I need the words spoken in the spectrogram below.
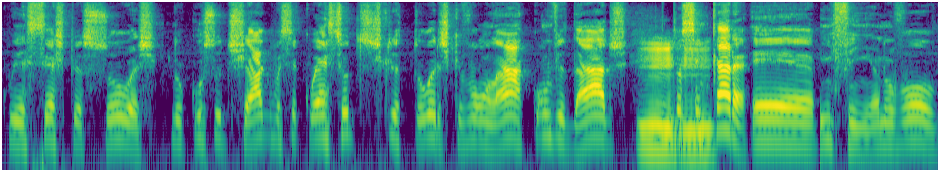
conhecer as pessoas. No curso do Thiago, você conhece outros escritores que vão lá, convidados. Uhum. Então, assim, uhum. cara, é, enfim, eu não vou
